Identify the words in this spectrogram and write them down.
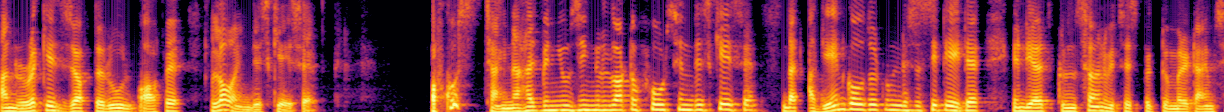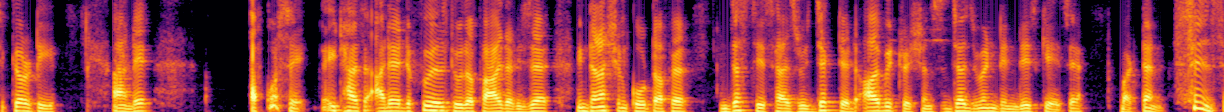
and wreckage of the rule of uh, law in this case. Of course, China has been using a lot of force in this case. Eh? That again goes to necessitate eh? India's concern with respect to maritime security. And eh, of course, it has added fuel to the fire that is a international court of justice has rejected arbitration's judgment in this case. But then, since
